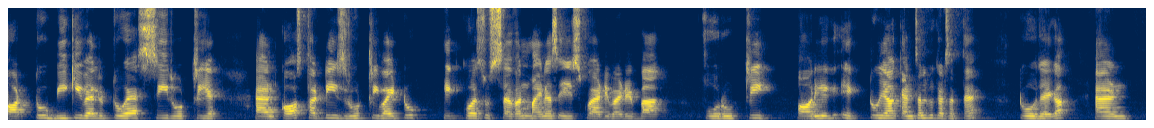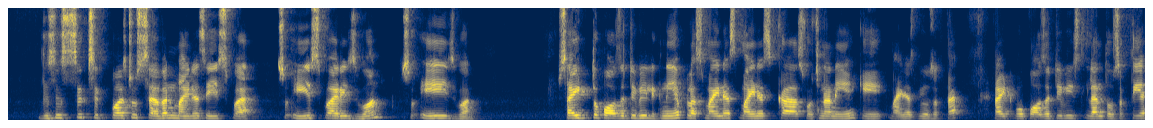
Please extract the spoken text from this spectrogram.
और टू बी की वैल्यू टू है सी रूट थ्री है. And cos thirty is root three by two equals to seven minus A square divided by four root three और ये एक टू यहाँ कैंसिल भी कर सकते हैं टू हो जाएगा. And this is 6 equals to 7 minus a square. So a square is 1 so a is 1 side तो पॉजिटिव ही लिखनी है प्लस माइनस माइनस का सोचना नहीं है कि माइनस भी हो सकता है. राइट right, वो पॉजिटिव ही लेंथ हो सकती है.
